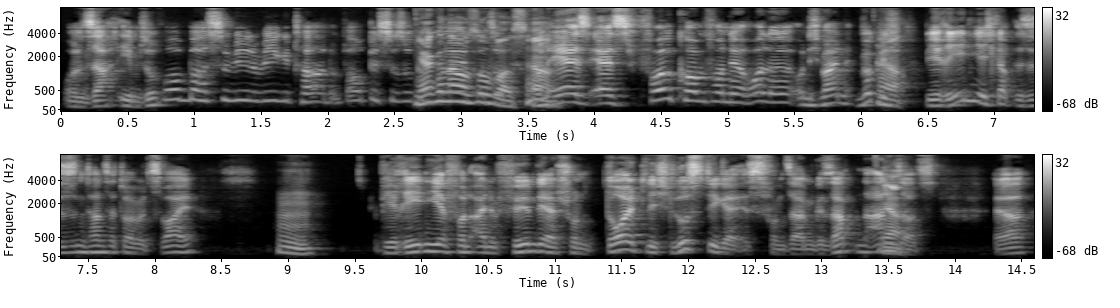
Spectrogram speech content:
und sagt ihm so, warum hast du mir wehgetan und warum bist du so Ja, genau sowas. So. Ja. Und er ist, er ist vollkommen von der Rolle und ich meine, wirklich, ja. wir reden hier, ich glaube, es ist ein Tanz der Teufel 2. Hm. Wir reden hier von einem Film, der schon deutlich lustiger ist von seinem gesamten Ansatz. Ja.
